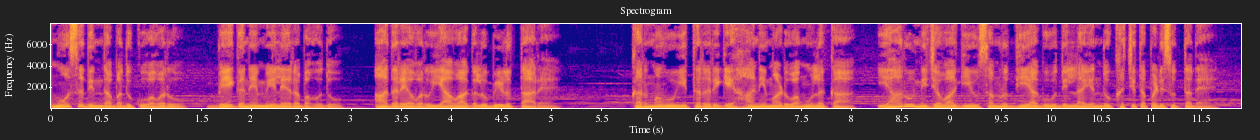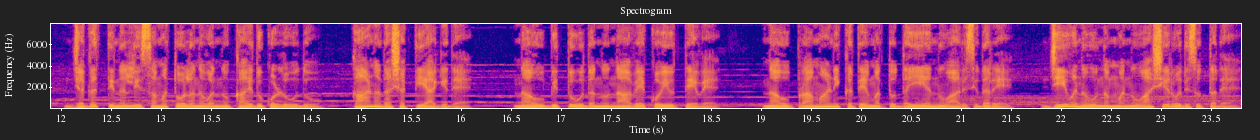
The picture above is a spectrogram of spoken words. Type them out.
ಮೋಸದಿಂದ ಬದುಕುವವರು ಬೇಗನೆ ಮೇಲೇರಬಹುದು, ಆದರೆ ಅವರು ಯಾವಾಗಲೂ ಬೀಳುತ್ತಾರೆ. ಕರ್ಮವು ಇತರರಿಗೆ ಹಾನಿ ಮಾಡುವ ಮೂಲಕ ಯಾರೂ ನಿಜವಾಗಿಯೂ ಸಮೃದ್ಧಿಯಾಗುವುದಿಲ್ಲ ಎಂದು ಖಚಿತಪಡಿಸುತ್ತದೆ. ಜಗತ್ತಿನಲ್ಲಿ ಸಮತೋಲನವನ್ನು ಕಾಯ್ದುಕೊಳ್ಳುವುದು ಕಾಣದ ಶಕ್ತಿಯಾಗಿದೆ. ನಾವು ಬಿತ್ತುವುದನ್ನು ನಾವೇ ಕೊಯ್ಯುತ್ತೇವೆ. ನಾವು ಪ್ರಾಮಾಣಿಕತೆ ಮತ್ತು ದಯೆಯನ್ನು ಆರಿಸಿದರೆ ಜೀವನವು ನಮ್ಮನ್ನು ಆಶೀರ್ವದಿಸುತ್ತದೆ.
